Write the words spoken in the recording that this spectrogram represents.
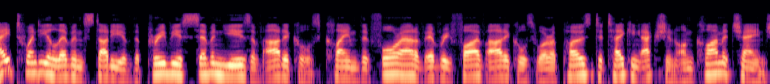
A 2011 study of the previous seven years of articles claimed that four out of every five articles were opposed to taking action on climate change.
